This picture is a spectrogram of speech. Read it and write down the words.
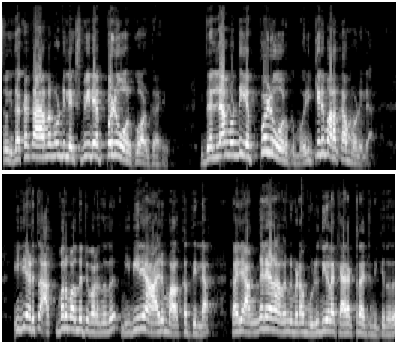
സോ ഇതൊക്കെ കാരണം കൊണ്ട് ലക്ഷ്മീനെ എപ്പോഴും ഓർക്കും ആൾക്കാർ ഇതെല്ലാം കൊണ്ട് എപ്പോഴും ഓർക്കും. ഒരിക്കലും മറക്കാൻ പോണില്ല. ഇനി അടുത്ത് അക്ബർ വന്നിട്ട് പറയുന്നത് നിവിനെ ആരും മറക്കത്തില്ല. കാര്യം അങ്ങനെയാണ് അവൻ ഇവിടെ മുഴുനീള ക്യാരക്ടറായിട്ട് നിൽക്കുന്നത്.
